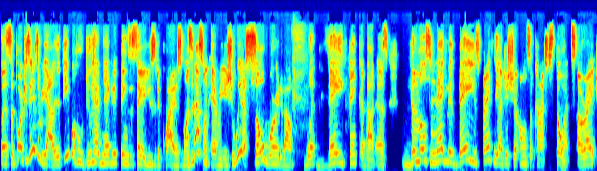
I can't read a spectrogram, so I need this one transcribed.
but support. Because here's the reality the people who do have negative things to say are usually the quietest ones. And that's on every issue. We are so worried about what they think about us. The most negative days, frankly, are just your own subconscious thoughts. All right.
